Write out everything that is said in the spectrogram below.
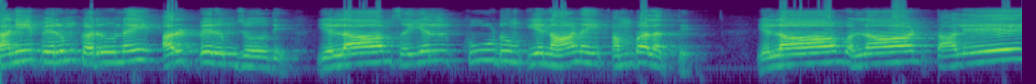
தனி பெரும் கருணை அருட்பெரும் ஜோதி. எல்லாம் செயல் கூடும் என் ஆணை அம்பலத்தே. எல்லாம் வல்லான் தாளே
